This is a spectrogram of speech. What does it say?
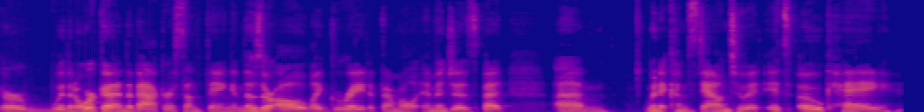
or with an orca in the back or something. And those are all like great ephemeral images. But um, when it comes down to it, it's okay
